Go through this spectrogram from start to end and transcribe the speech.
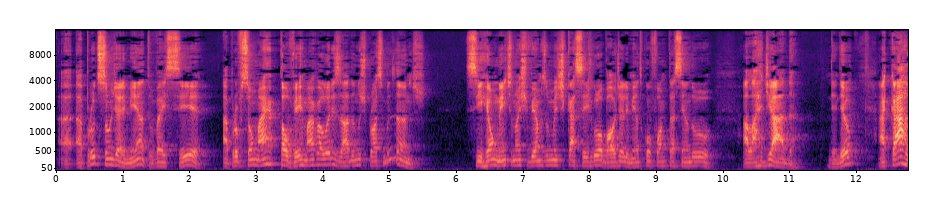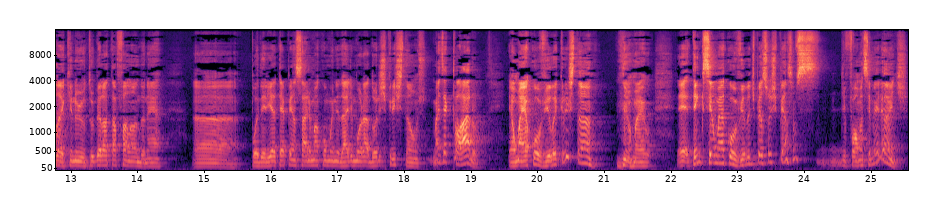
a, a produção de alimento vai ser a profissão mais talvez mais valorizada nos próximos anos se realmente nós tivermos uma escassez global de alimento conforme está sendo alardeada, entendeu? A Carla aqui no YouTube ela está falando, né? Uh, poderia até pensar em uma comunidade de moradores cristãos, mas é claro, é uma ecovila cristã. É uma, é, tem que ser uma ecovila de pessoas que pensam de forma semelhante,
